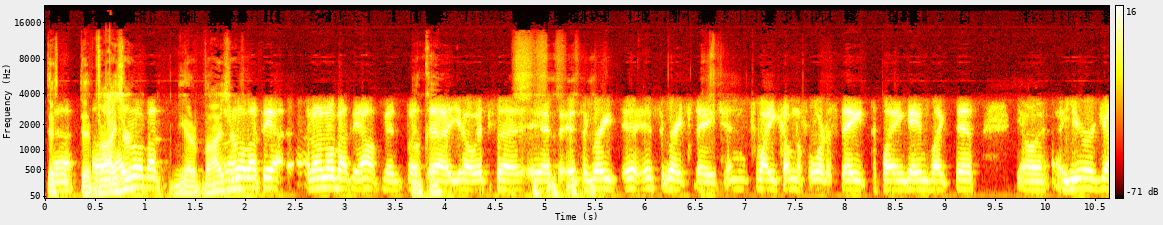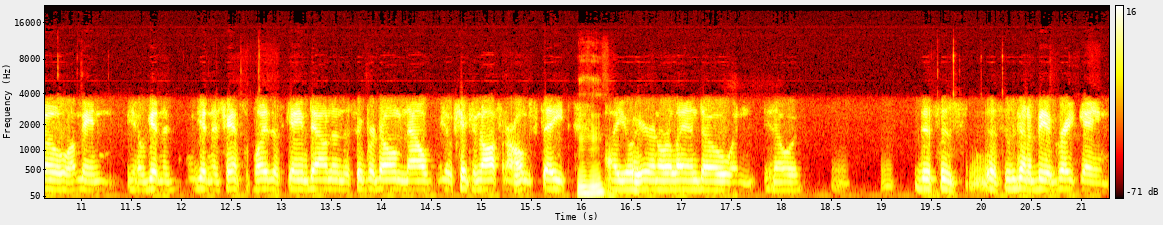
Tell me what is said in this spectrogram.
The, Uh, the I don't advisor? know about- you got a I advisor? don't know about the I don't know about the outfit, but Okay. uh, you know it's a it's, it's a great it's a great stage, and it's why you come to Florida State to play in games like this. You know, a year ago, I mean, you know, getting a, getting a chance to play this game down in the Superdome. Now, you know, kicking off in our home state. Mm-hmm. Uh, you're here in Orlando, and you know, this is this is going to be a great game,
